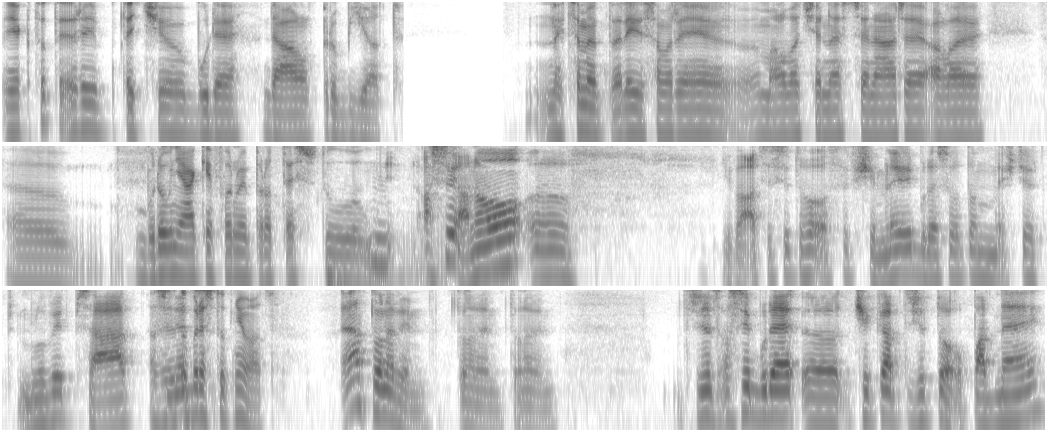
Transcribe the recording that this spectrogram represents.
Jak to tedy teď bude dál probíhat? Nechceme tady samozřejmě malovat černé scénáře, ale uh, budou nějaké formy protestů? Asi ano. Uh diváci si toho asi všimli, bude se o tom ještě mluvit, psát. Asi se to bude stupňovat. Já to nevím, to nevím, to nevím. Třinec asi bude uh, čekat, že to opadne,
